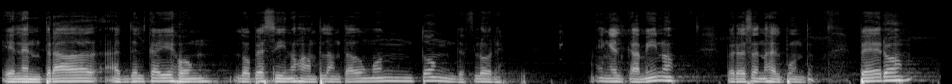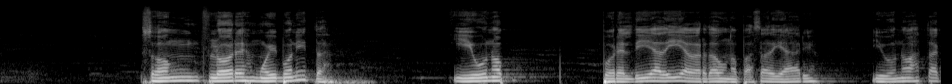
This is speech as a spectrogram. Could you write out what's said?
en la entrada del callejón, los vecinos han plantado un montón de flores en el camino, pero ese no es el punto. Pero son flores muy bonitas y uno por el día a día, ¿verdad? Uno pasa diario y uno hasta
